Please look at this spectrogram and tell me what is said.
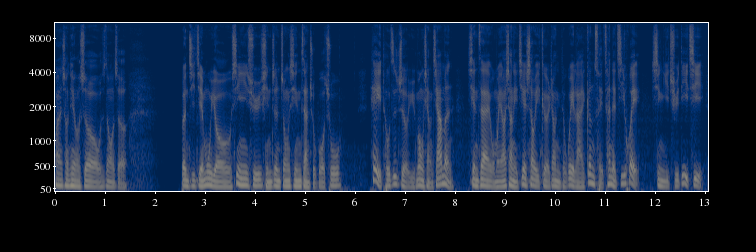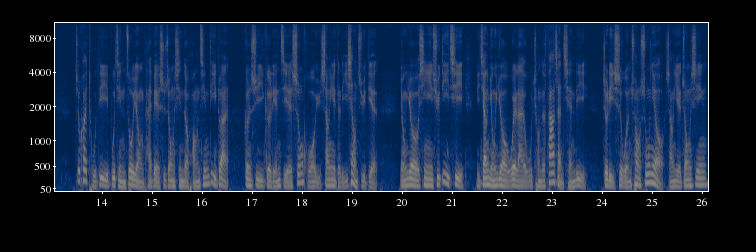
欢迎收听有时候，我是郑有哲。本期节目由信义区行政中心赞助播出。嘿，投资者与梦想家们，现在我们要向你介绍一个让你的未来更璀璨的机会——信义区地契。这块土地不仅坐拥台北市中心的黄金地段，更是一个连接生活与商业的理想据点。拥有信义区地契，你将拥有未来无穷的发展潜力。这里是文创枢纽、商业中心，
